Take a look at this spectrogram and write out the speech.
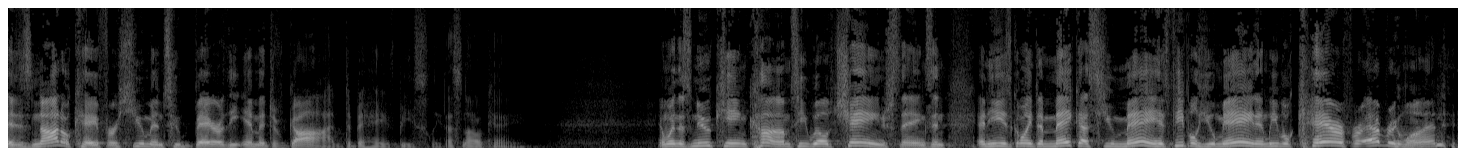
It is not okay for humans who bear the image of God to behave beastly. That's not okay. And when this new king comes, he will change things and, and he is going to make us humane, his people humane, and we will care for everyone.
